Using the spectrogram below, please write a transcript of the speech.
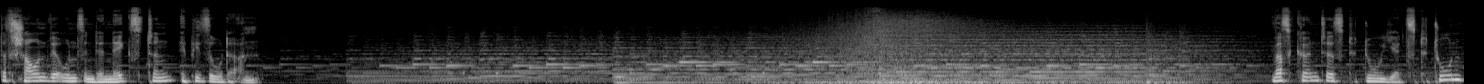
das schauen wir uns in der nächsten Episode an. Was könntest du jetzt tun?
